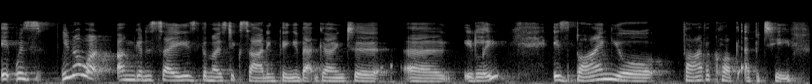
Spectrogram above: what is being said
it was, you know what I'm going to say is the most exciting thing about going to uh, Italy is buying your five o'clock aperitif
